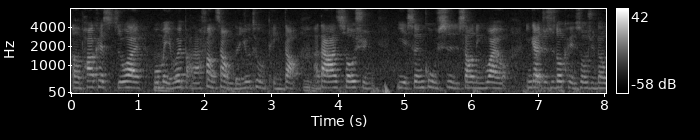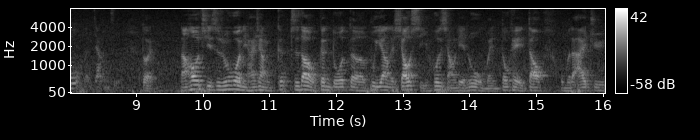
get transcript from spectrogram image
呃 podcast 之外，我们也会把它放上我们的 YouTube 频道，啊、嗯，大家搜寻。野生故事，Sounding Wild，应该就是都可以搜寻到我们这样子。对，然后其实如果你还想更知道有更多的不一样的消息，或者想要联络我们，都可以到我们的 IG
